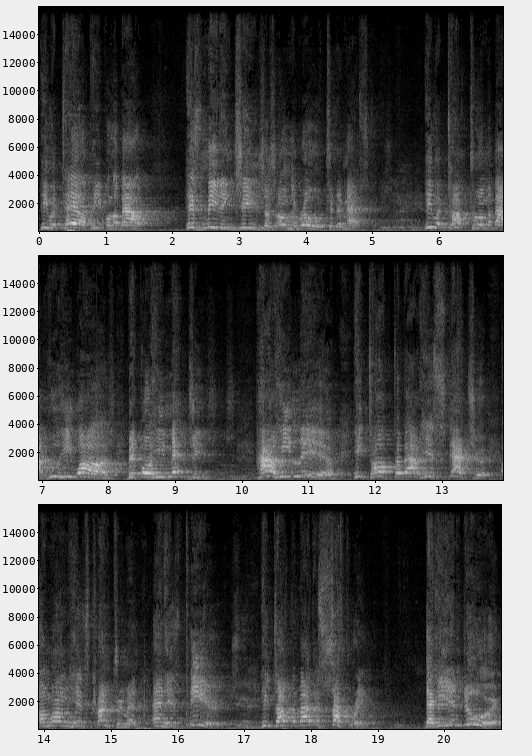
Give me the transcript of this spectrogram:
he would tell people about his meeting Jesus on the road to Damascus. He would talk to them about who he was before he met Jesus, how he lived. He talked about his stature among his countrymen and his peers. He talked about the suffering that he endured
